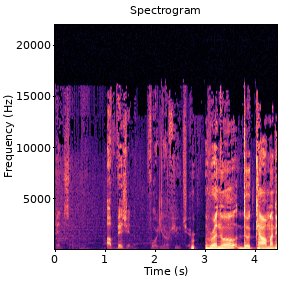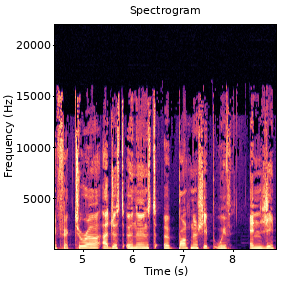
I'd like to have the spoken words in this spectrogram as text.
Benson. A vision for your future. Renault, the car manufacturer, has just announced a partnership with Engie.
